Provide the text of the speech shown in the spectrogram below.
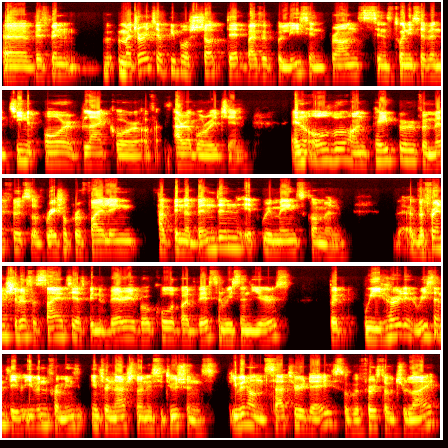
Uh, there's been majority of people shot dead by the police in France since 2017 or black or of Arab origin. And although on paper the methods of racial profiling have been abandoned, it remains common the French civil society has been very vocal about this in recent years, but we heard it recently even from international institutions. Even on Saturday, so the 1st of July,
